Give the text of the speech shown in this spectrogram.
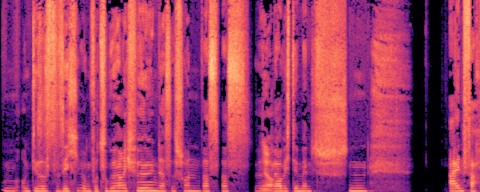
und dieses sich irgendwo zugehörig fühlen, das ist schon was, was, äh, ja. glaube ich, den Menschen einfach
